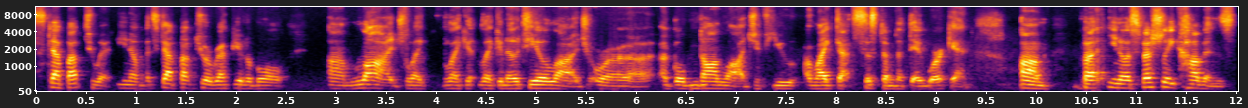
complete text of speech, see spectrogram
step up to it. You know, but step up to a reputable um, lodge like like like an OTO lodge or a, a, Golden Dawn lodge if you like that system that they work in. Um, but you know, especially covens.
